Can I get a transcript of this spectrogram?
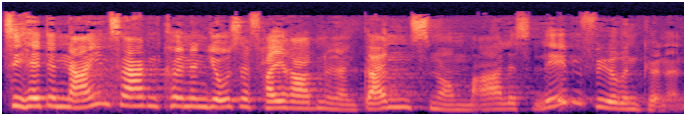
Sie hätte Nein sagen können, Josef heiraten und ein ganz normales Leben führen können.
